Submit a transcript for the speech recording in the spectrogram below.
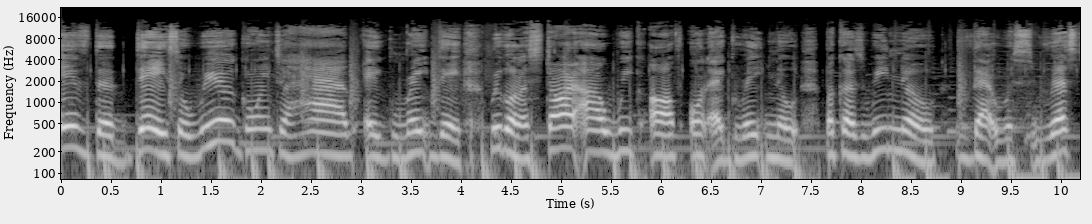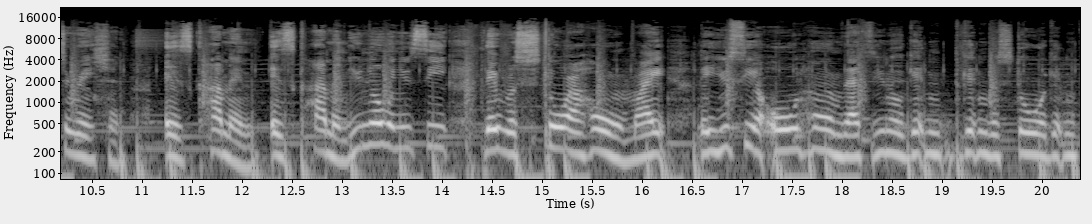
is the day. So we're going to have a great day. We're going to start our week off on a great note because we know that restoration is coming is coming. You know when you see they restore a home right? They you see an old home that's you know getting getting restored getting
